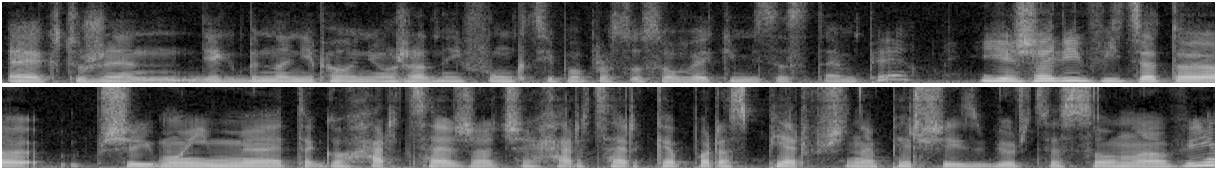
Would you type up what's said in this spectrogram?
e, którzy jakby no, nie pełnią żadnej funkcji, po prostu są w jakimś zastępie? Jeżeli widzę, to przyjmujmy tego harcerza czy harcerkę po raz pierwszy na pierwszej zbiórce są nowi,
